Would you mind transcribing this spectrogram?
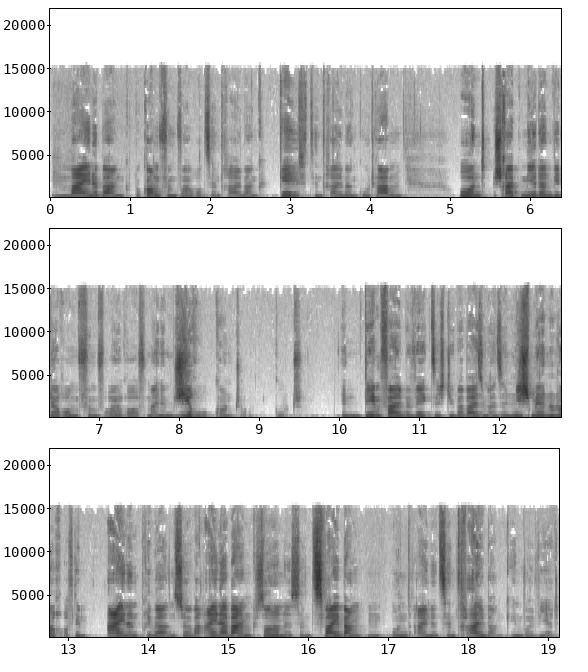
Meine Bank bekommt 5 Euro Zentralbank Geld, Zentralbankguthaben und schreibt mir dann wiederum 5 Euro auf meinem Girokonto gut. In dem Fall bewegt sich die Überweisung also nicht mehr nur noch auf dem einen privaten Server einer Bank, sondern es sind zwei Banken und eine Zentralbank involviert.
